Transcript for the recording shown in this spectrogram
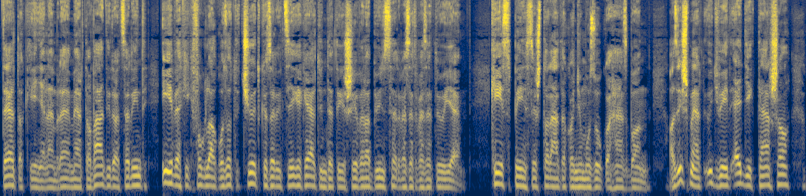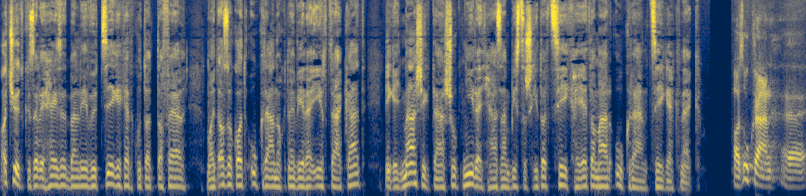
Telt a kényelemre, mert a vádirat szerint évekig foglalkozott csődközeli cégek eltüntetésével a bűnszervezet vezetője. Készpénzt is találtak a nyomozók a házban. Az ismert ügyvéd egyik társa a csődközeli helyzetben lévő cégeket kutatta fel, majd azokat ukránok nevére írták át, még egy másik társuk Nyíregyházán biztosított céghelyet a már ukrán cégeknek. Az ukrán eh,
